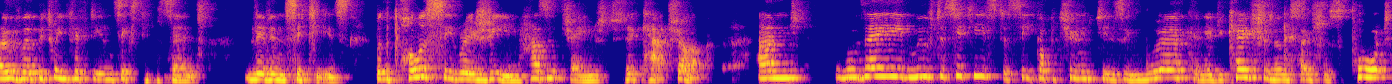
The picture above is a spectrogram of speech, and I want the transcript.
over between 50 and 60% live in cities, but the policy regime hasn't changed to catch up. And they move to cities to seek opportunities in work and education and social support,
